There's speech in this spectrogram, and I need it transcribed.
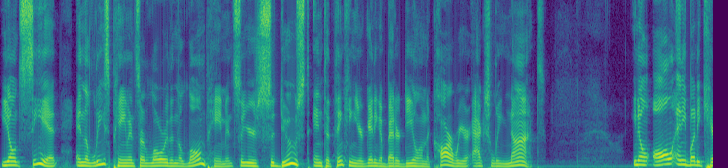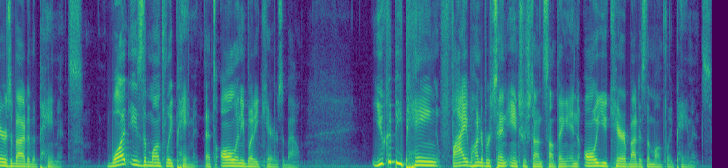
You don't see it, and the lease payments are lower than the loan payments. So you're seduced into thinking you're getting a better deal on the car where you're actually not. You know, all anybody cares about are the payments. What is the monthly payment? That's all anybody cares about you could be paying 500% interest on something and all you care about is the monthly payments.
